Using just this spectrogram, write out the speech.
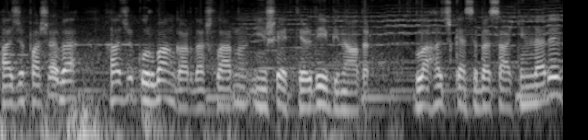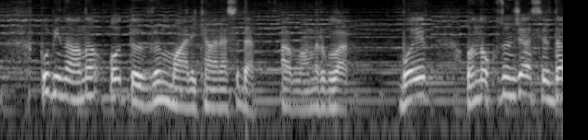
Hacı Paşa və Hacı Qurban qardaşlarının inşa etdirdiyi binadır. Lahıc qəsəbə sakinləri bu binanı o dövrün malikanəsi də adlandırıblar. Bu ev 19-cu əsrdə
